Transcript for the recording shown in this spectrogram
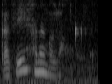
기까지 하는 걸로.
